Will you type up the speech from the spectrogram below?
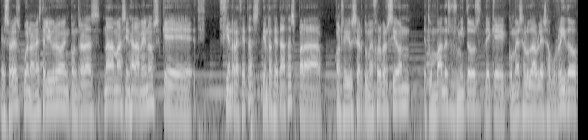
Eso es, bueno, en este libro encontrarás nada más y nada menos que 100 recetas, 100 recetazas para conseguir ser tu mejor versión, eh, tumbando esos mitos de que comer saludable es aburrido,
